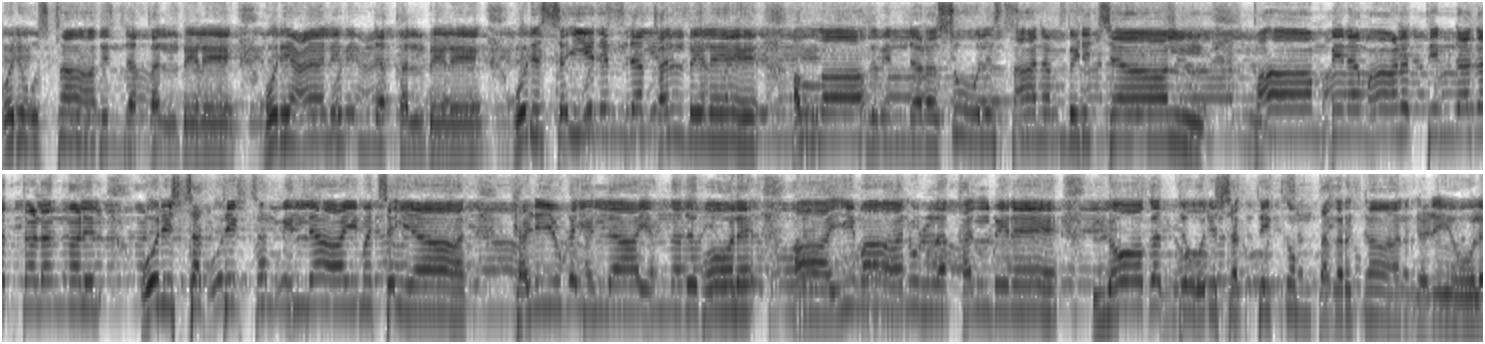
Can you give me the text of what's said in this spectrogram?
ഒരു ഉസ്താദിന്റെ കൽബിലെ ഒരു ആലിമിന്റെ കൽബിലെ ഒരു സയ്യിദിന്റെ കൽബിലെ. അള്ളാഹുവിന്റെ റസൂൽ സ്ഥാനം പിടിച്ചാൽ പാമ്പിനെ മാളത്തിന്റെ അകത്തളങ്ങളിൽ ഒരു ശക്തിക്കും ഇല്ലായ്മ ചെയ്യാൻ കഴിയുകയില്ല എന്നതുപോലെ ആ ഈമാനുള്ള കൽബിനെ ലോകത്ത് ഒരു ശക്തിക്കും തകർക്കാൻ കഴിയൂല.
